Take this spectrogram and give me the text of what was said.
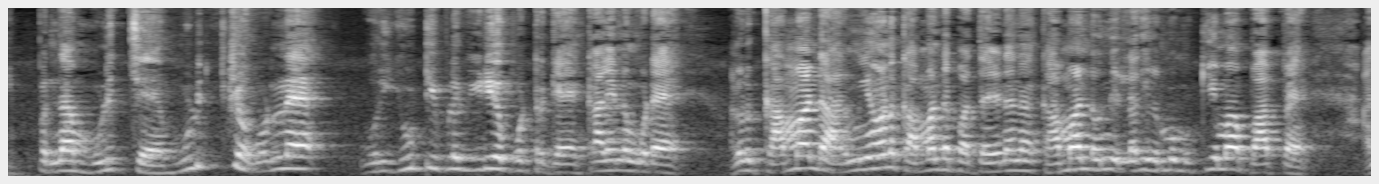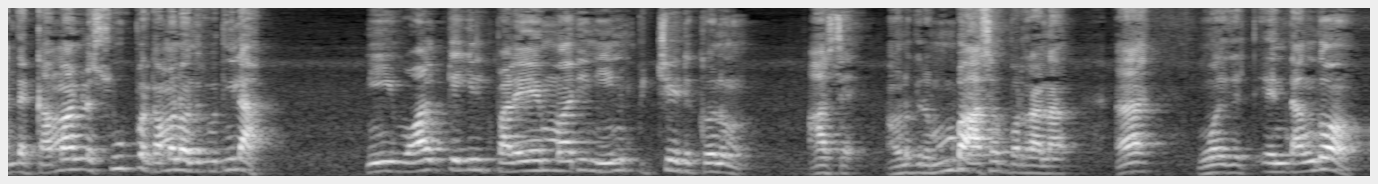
இப்போ தான் முழித்தேன் முழிச்ச உடனே ஒரு யூடியூப்பில் வீடியோ போட்டிருக்கேன். காலையில கூட. அது ஒரு கமாண்டு அருமையான கமாண்டை பார்த்தேன். ஏன்னா நான் கமாண்டை வந்து எல்லாத்தையும் ரொம்ப முக்கியமாக பார்ப்பேன். அந்த கமாண்டில் சூப்பர் கமாண்ட் வந்து பார்த்தீங்களா? நீ வாழ்க்கையில் பழைய மாதிரி நீனும் பிச்சை எடுக்கணும். ஆசை. அவனுக்கு ரொம்ப ஆசைப்படுறானா? ஆ? உனக்கு என் தங்கம்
